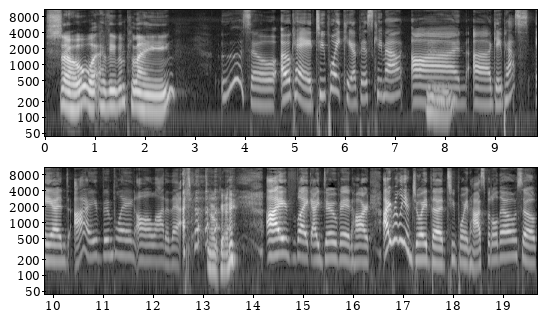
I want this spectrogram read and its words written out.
so, what have you been playing? Ooh, so okay, Two Point Campus came out on uh, Game Pass, and I've been playing a lot of that. Okay. I've like I dove in hard. I really enjoyed the Two Point Hospital though, so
